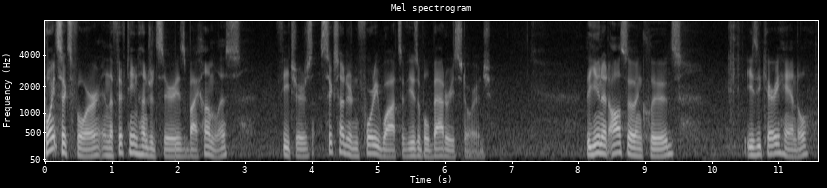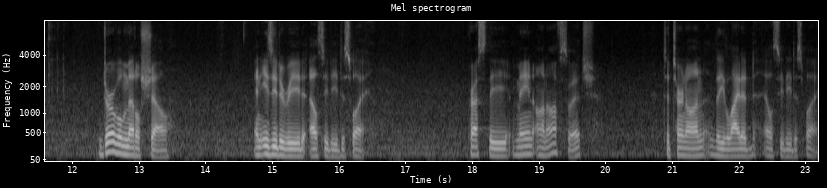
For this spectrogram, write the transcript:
.64 in the 1500 series by Humless features 640 watts of usable battery storage. The unit also includes easy carry handle, durable metal shell, and easy to read LCD display. Press the main on off switch to turn on the lighted LCD display.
